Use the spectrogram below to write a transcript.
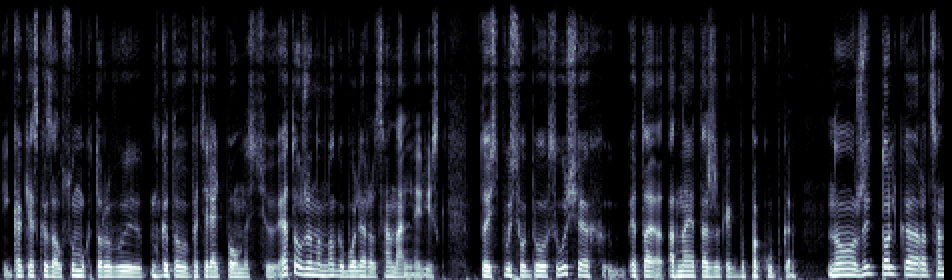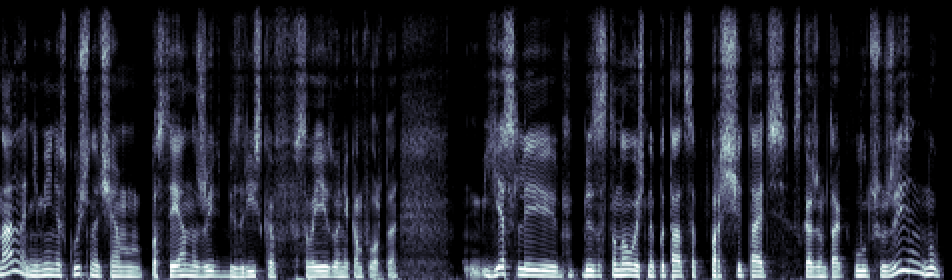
и, как я сказал, сумму, которую вы готовы потерять полностью, это уже намного более рациональный риск. То есть пусть в обоих случаях это одна и та же как бы покупка. Но жить только рационально не менее скучно, чем постоянно жить без рисков в своей зоне комфорта. Если безостановочно пытаться просчитать, скажем так, лучшую жизнь, ну,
